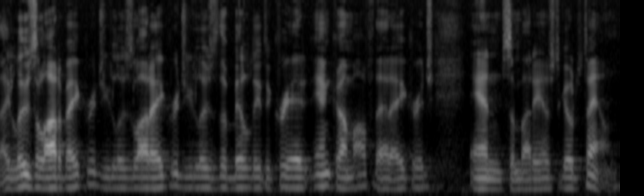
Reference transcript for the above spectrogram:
they lose a lot of acreage, you lose a lot of acreage, you lose the ability to create income off that acreage, and somebody has to go to town.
